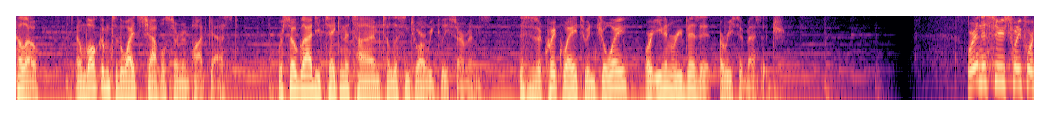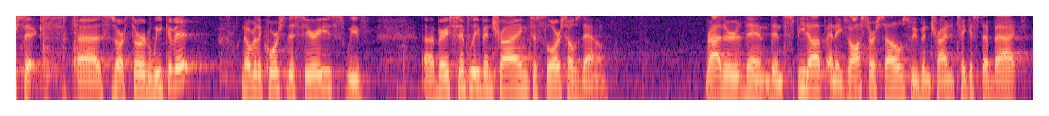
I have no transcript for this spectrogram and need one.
Hello, and welcome to the White's Chapel Sermon Podcast. We're so glad you've taken the time to listen to our weekly sermons. This is a quick way to enjoy or even revisit a recent message. We're in this series 24 6. Uh, this is our third week of it. And over the course of this series, we've uh, very simply been trying to slow ourselves down. Rather than, than speed up and exhaust ourselves, we've been trying to take a step back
